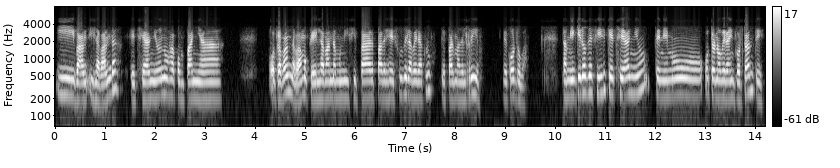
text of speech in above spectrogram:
Y, y la banda, que este año nos acompaña otra banda, vamos, que es la banda municipal Padre Jesús de la Veracruz, de Palma del Río, de Córdoba. También quiero decir que este año tenemos otra novedad importante,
